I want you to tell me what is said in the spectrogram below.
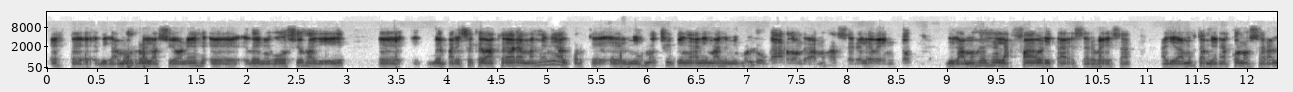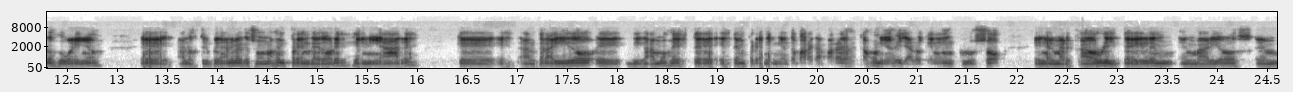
este, digamos, relaciones eh, de negocios allí. Eh, me parece que va a quedar más genial porque el mismo Tripping Animals, el mismo lugar donde vamos a hacer el evento, digamos, es en la fábrica de cerveza. Allí vamos también a conocer a los dueños eh, a los Triple Animal, que son unos emprendedores geniales que han traído, eh, digamos, este, este emprendimiento para acá, para los Estados Unidos, y ya lo tienen incluso en el mercado retail, en, en varios, en,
